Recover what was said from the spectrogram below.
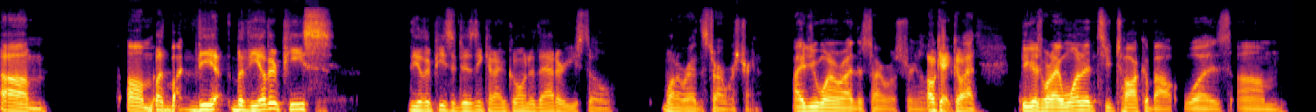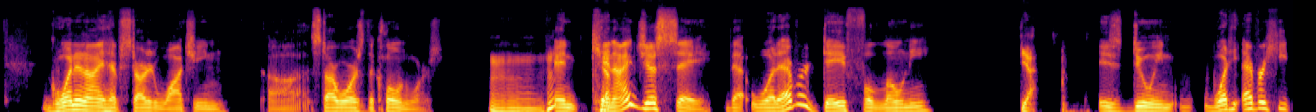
um um, but, but the but the other piece the other piece of disney can i go into that or you still want to ride the star wars train I do want to ride the Star Wars train. okay bit. go ahead because what I wanted to talk about was um, Gwen and I have started watching uh, Star Wars: The Clone Wars, Mhm. and can I just say that whatever Dave Filoni, Yeah. is doing, whatever he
